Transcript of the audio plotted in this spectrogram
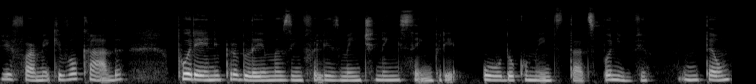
de forma equivocada por N problemas, infelizmente, nem sempre o documento está disponível. Então,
